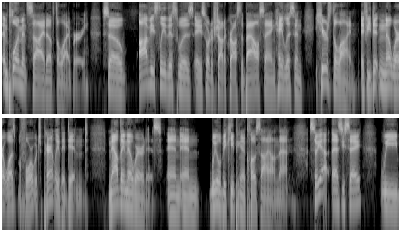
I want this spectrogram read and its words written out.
employment side of the library. So obviously this was a sort of shot across the bow saying, "Hey, listen, here's the line. If you didn't know where it was before, which apparently they didn't, now they know where it is." And and we will be keeping a close eye on that. So yeah, as you say, we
